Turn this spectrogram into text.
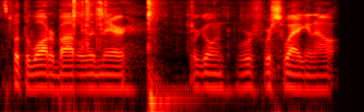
Let's put the water bottle in there. We're going, we're, we're swagging out.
